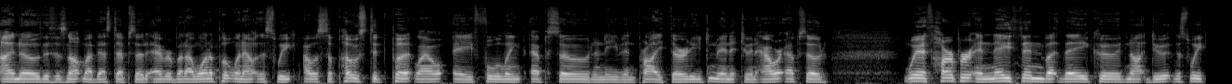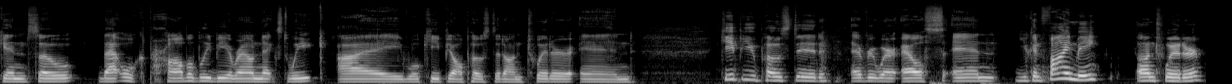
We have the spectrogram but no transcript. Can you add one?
I know this is not my best episode ever, but I want to put one out this week. I was supposed to put out a full length episode and even probably 30 minute to an hour episode with Harper and Nathan, but they could not do it this weekend. So that will probably be around next week. I will keep y'all posted on Twitter and keep you posted everywhere else. And you can find me on Twitter.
